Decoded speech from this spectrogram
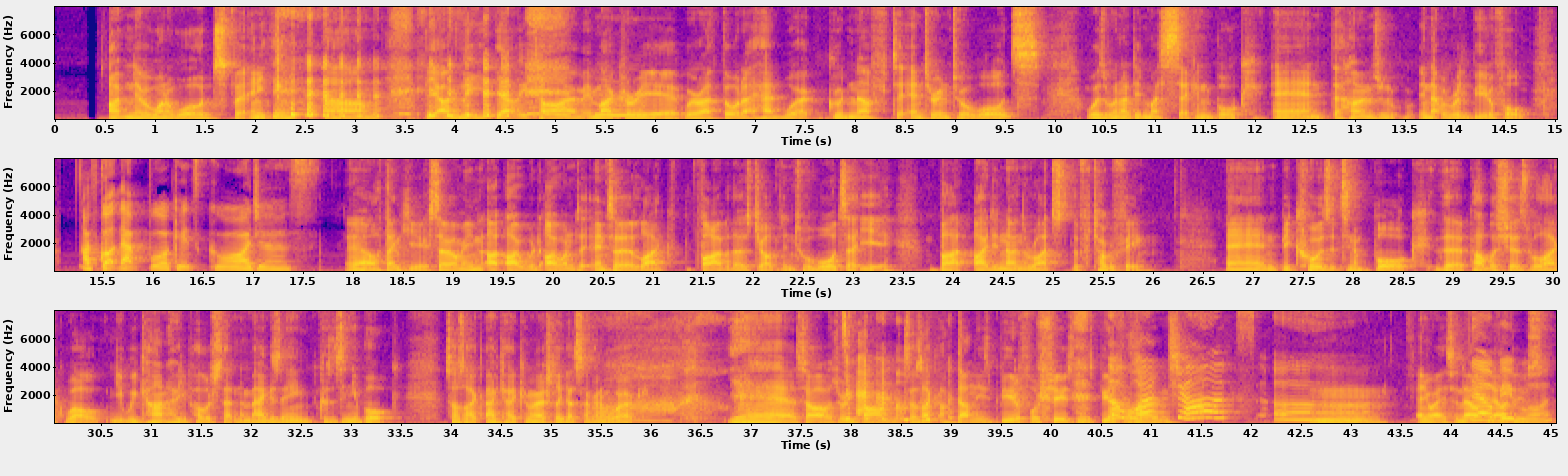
I've never won awards for anything. um, the only the only time in my career where I thought I had work good enough to enter into awards was when I did my second book, and the homes in that were really beautiful. I've got that book. It's gorgeous. Yeah, well, thank you. So, I mean, I, I, would I wanted to enter like five of those jobs into awards that year, but I didn't own the rights to the photography. And because it's in a book, the publishers were like, "Well, we can't have you publish that in a magazine because it's in your book." So I was like, "Okay, commercially, that's not going to work." Yeah, so I was really bummed because I was like, I've done these beautiful shoots and these beautiful the one homes. chance. Oh. Mm. Anyway, so now, now I do, more.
